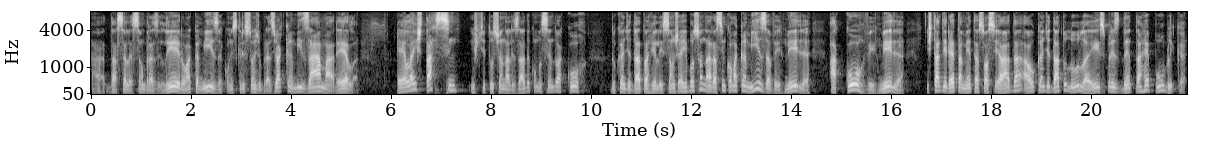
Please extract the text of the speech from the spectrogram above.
a, da seleção brasileira, ou a camisa com inscrições do Brasil, a camisa amarela, ela está sim institucionalizada como sendo a cor do candidato à reeleição Jair Bolsonaro, assim como a camisa vermelha, a cor vermelha, está diretamente associada ao candidato Lula, ex-presidente da República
